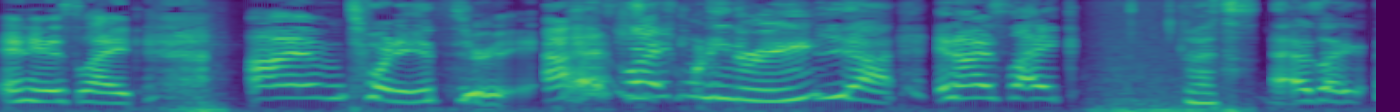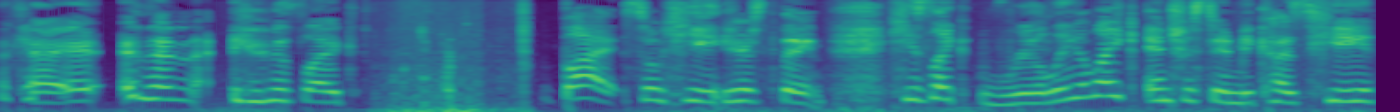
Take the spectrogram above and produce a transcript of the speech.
And he was like, I'm 23. I was like, 23? yeah, and I was like, That's. I was like, okay. And then he was like, but so he here's the thing. He's like really like interesting because he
